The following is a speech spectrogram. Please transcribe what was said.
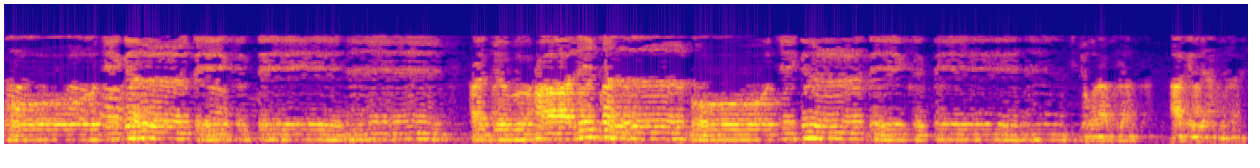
ہو جگر دیکھتے ہیں۔ عجب حال پل ہو جگر دیکھتے ہیں۔ جو آگے بیان ہو رہا ہے۔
